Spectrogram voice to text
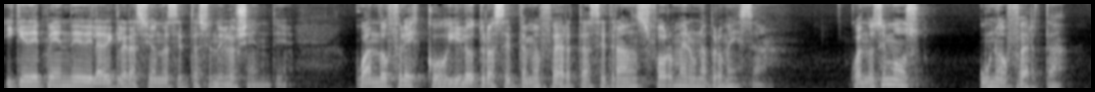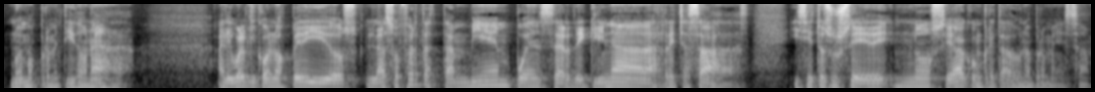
y que depende de la declaración de aceptación del oyente. Cuando ofrezco y el otro acepta mi oferta, se transforma en una promesa. Cuando hacemos una oferta, no hemos prometido nada. Al igual que con los pedidos, las ofertas también pueden ser declinadas, rechazadas, y si esto sucede, no se ha concretado una promesa.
